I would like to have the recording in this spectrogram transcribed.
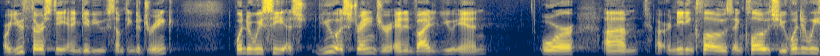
or you thirsty and give you something to drink? When did we see a, you a stranger and invited you in, or, um, or needing clothes and clothes you? When did we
